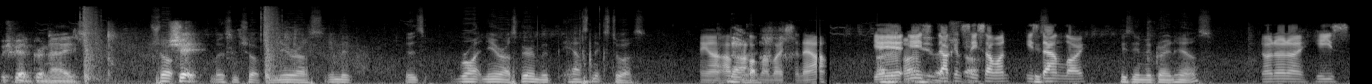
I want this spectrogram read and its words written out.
Wish we had grenades. Shot. Shit. Merson shot from near us. In the, it was right near us. Very in the house next to us. Hang on, I've No. got my Mosin now. Yeah, I yeah, can't he's, I that can see someone. He's, He's- down low. He's in the green house. No, no, no. He's.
